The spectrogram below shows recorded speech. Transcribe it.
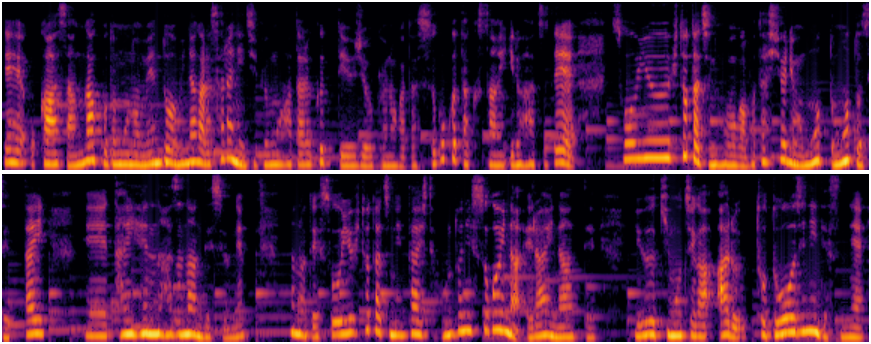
でお母さんが子供の面倒を見ながらさらに自分も働くっていう状況の方すごくたくさんいるはずでそういう人たちの方が私よりももっともっと絶対、えー、大変なはずなんですよね。なのでそういう人たちに対して本当にすごいな偉いなっていう気持ちがある。と同時にですね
